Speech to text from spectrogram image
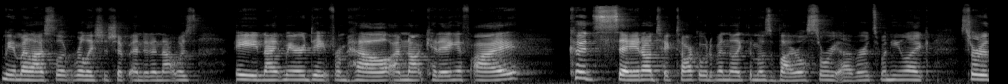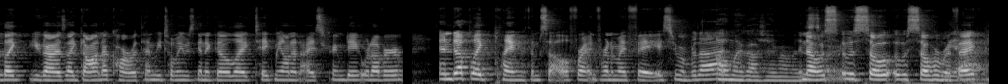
me and my last relationship ended, and that was a nightmare date from hell. I'm not kidding. If I could say it on TikTok, it would have been like the most viral story ever. It's when he like started like you guys. I got in a car with him. He told me he was gonna go like take me on an ice cream date, whatever. Ended up like playing with himself right in front of my face. You remember that? Oh my gosh, I remember. This No, it was, it was so it was so horrific. Yeah.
